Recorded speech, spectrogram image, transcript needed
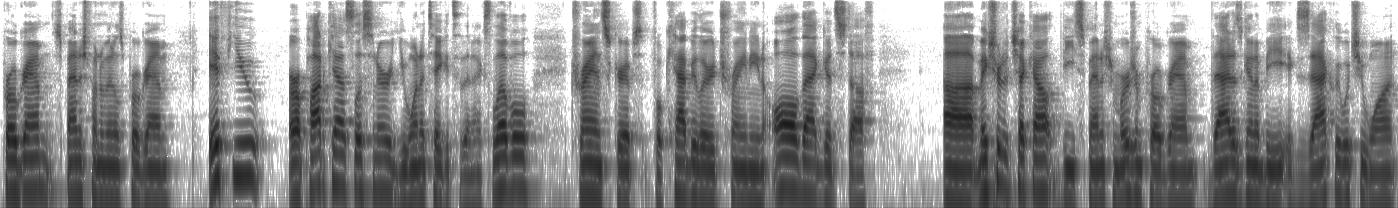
program, Spanish fundamentals program if you are a podcast listener, you want to take it to the next level, transcripts, vocabulary training, all that good stuff. Uh, make sure to check out the Spanish immersion program. That is going to be exactly what you want,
